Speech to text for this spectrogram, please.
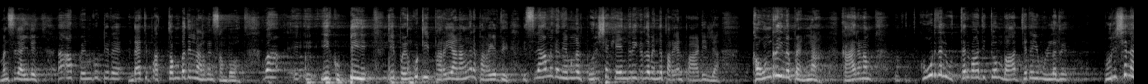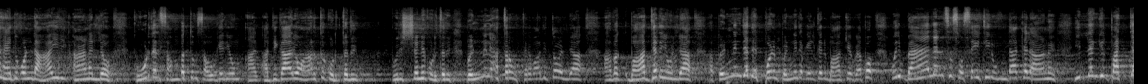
മനസ്സിലായില്ലേ? ആ പെൺകുട്ടിയുടെ രണ്ടായിരത്തി പത്തൊമ്പതിൽ നടന്ന സംഭവം. അപ്പൊ ഈ- കുട്ടി ഈ പെൺകുട്ടി പറയാണ് അങ്ങനെ പറയരുത്. ഇസ്ലാമിക നിയമങ്ങൾ പുരുഷ കേന്ദ്രീകൃതം എന്ന് പറയാൻ പാടില്ല. കൗണ്ടർ ചെയ്യുന്ന പെണ്ണ. കാരണം കൂടുതൽ ഉത്തരവാദിത്വവും ബാധ്യതയും ഉള്ളത് പുരുഷനായതുകൊണ്ട് ആയി ആണല്ലോ. കൂടുതൽ സമ്പത്തും സൗകര്യവും അധികാരവും ആർക്ക് കൊടുത്തത്? പുരുഷന് കൊടുത്തത്. പെണ്ണിന് അത്ര ഉത്തരവാദിത്വമില്ല. അവ ബാധ്യതയില്ല പെണ്ണിന്റെ എപ്പോഴും പെണ്ണിന്റെ കയ്യിൽ ബാക്കിയാവും. അപ്പോൾ ഒരു ബാലൻസ് സൊസൈറ്റിയിൽ ഉണ്ടാക്കലാണ്. ഇല്ലെങ്കിൽ പറ്റ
